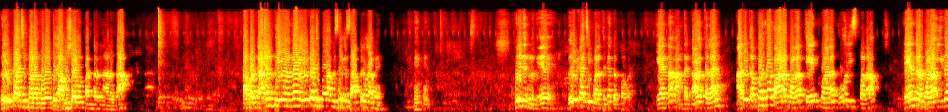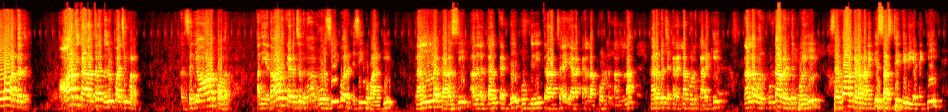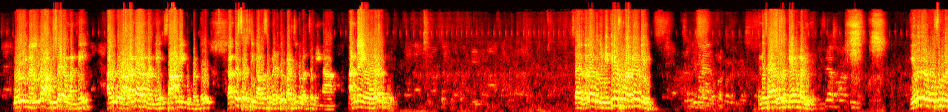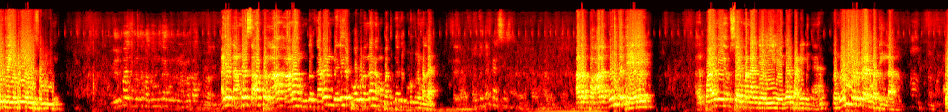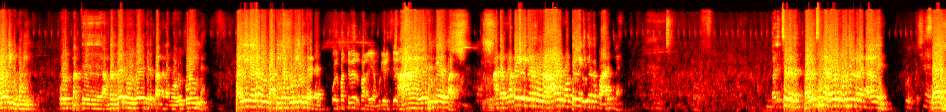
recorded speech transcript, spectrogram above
விருப்பாச்சி பழம் போட்டு அபிஷேகம் பண்றதுனாலதான். அப்ப கடல் தீவம்னா விருப்பாச்சி பழம் அபிஷேகம் சாப்பிட்டுலாமே புரியுது உங்களுக்கு? விருப்பாச்சி பழத்துக்கு அந்த பவர் ஏன்னா அந்த காலத்துல அதுக்கப்புறம் தான் வாழைப்பழம் தேன் பழம் மோரிஸ் பழம் நேந்திர பழம் இதெல்லாம் வந்தது. ஆதி காலத்துல விருப்பாச்சி பழம் அது சரியான பவர் அது ஏதாவது கிடைச்சதுன்னா ஒரு சீப்பு ரெண்டு சீப்பு வாங்கி நல்லா கரைசி அதுல கல்கண்டு முந்திரி திராட்சை ஏலக்காய் எல்லாம் போட்டு நல்லா கருப்பு சக்கரை எல்லாம் போட்டு கலக்கி நல்ல ஒரு குண்டாவை எடுத்து போய் செவ்வாய்க்கிழமை அன்னைக்கு சஷ்டி திதி அன்னைக்கு போய் நல்லா அபிஷேகம் பண்ணி அதுக்கு ஒரு அலங்காரம் பண்ணி சாமி கும்பிட்டு கந்த சஷ்டி கவசம் எடுத்து படிச்சுட்டு வர சொன்னீங்கன்னா அன்னையோட இருக்கும். சார் இதெல்லாம் கொஞ்சம் வித்தியாசமா இருக்கா இல்ல சார் ஒண்ணும் கேட்க மாட்டேங்குது. எழுதுற மோசம் இருக்கிற எப்படி எழுத சொல்லுங்க ஐயா நம்ம சாப்பிடலாம் ஆனா உங்க கடன் வெளியில போகணும்னா நம்ம பத்து பேருக்கு கொடுக்கணும்ல. அத அத கொடுத்துட்டு பழனி அபிஷேகம் பண்ணாலும் சரி பண்ணிடுங்க இந்த முடி எடுக்கிறாங்க பாத்தீங்களா? குழந்தைக்கு முடி. ஒரு பத்து ஐம்பது பேர் நூறு பேருக்கு எடுப்பாங்க ஒரு கோயில்ல. பள்ளியில எல்லாம் போய் பாத்தீங்கன்னா முடி எடுக்கிற ஒரு பத்து பேர் இருப்பாங்க எடுத்துட்டே இருப்பாங்க. அந்த மொட்டை அடிக்கிறது ஒரு ஆறு மொட்டை அடிக்கிறத பாருங்களேன். பளிச்சு அளவு முடிஞ்சிருக்கல கடலு சார்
